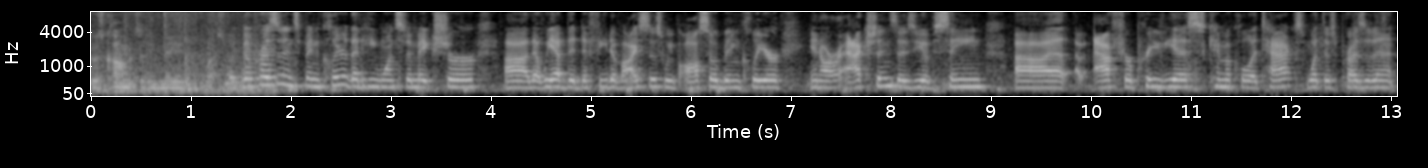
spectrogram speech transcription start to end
those comments that he made last week? The president's been clear that he wants to make sure uh, that we have the defeat of ISIS. We've also been clear in our actions, as you have seen uh, after previous chemical attacks, what this president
